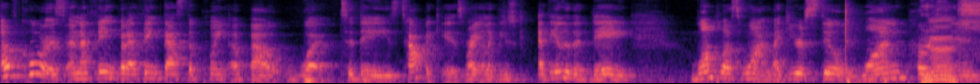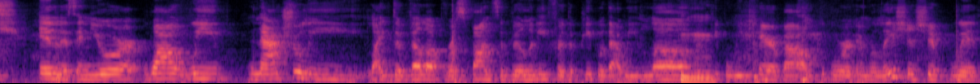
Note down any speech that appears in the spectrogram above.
Of course, and I think, but I think that's the point about what today's topic is, right? Like, at the end of the day, one plus one, like you're still one person Yes. in this, and you're while we naturally like develop responsibility for the people that we love, Mm-hmm. the people we care about, people we're in relationship with.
